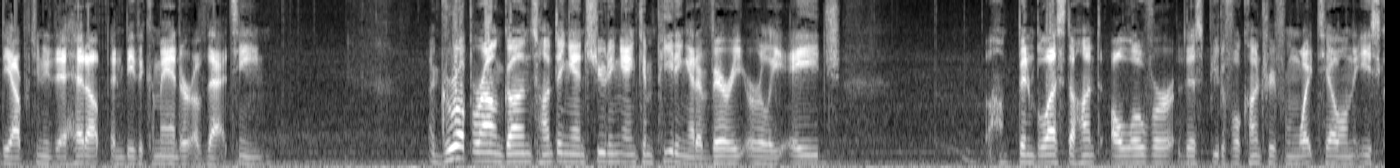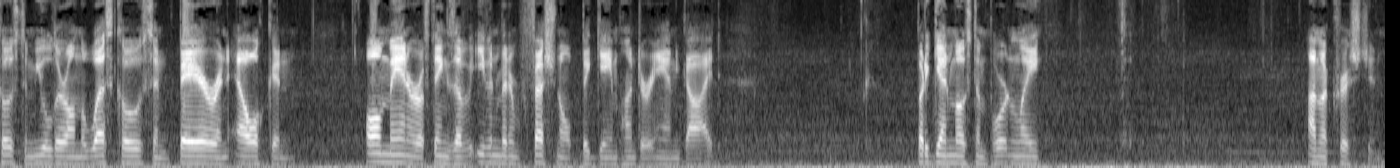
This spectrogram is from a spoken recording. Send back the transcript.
the opportunity to head up and be the commander of that team. I grew up around guns, hunting and shooting, and competing at a very early age. Been blessed to hunt all over this beautiful country from whitetail on the east coast to mule deer on the west coast, and bear and elk and all manner of things. I've even been a professional big game hunter and guide. But again, most importantly, I'm a Christian.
